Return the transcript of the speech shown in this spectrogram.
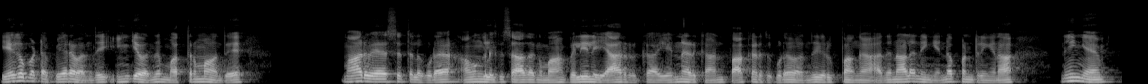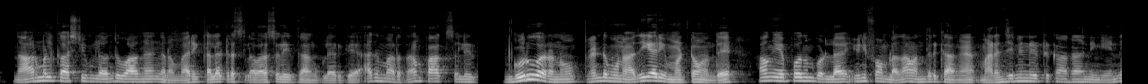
ஏகப்பட்ட பேரை வந்து இங்கே வந்து மொத்தமாக வந்து மாறு வேஷத்தில் கூட அவங்களுக்கு சாதகமாக வெளியில் யார் இருக்கா என்ன இருக்கான்னு பார்க்கறது கூட வந்து இருப்பாங்க. அதனால் நீங்கள் என்ன பண்ணுறீங்கன்னா நீங்கள் நார்மல் காஸ்டியூமில் வந்து வாங்கங்கிற மாதிரி கலர் ட்ரெஸ்ஸில் வர சொல்லியிருக்காங்க போல இருக்குது அது மாதிரி தான் பார்க்க சொல்லியிருக்காங்க குருவரனும் ரெண்டு மூணு அதிகாரி மட்டும் வந்து அவங்க எப்போதும் போடல யூனிஃபார்மில் தான் வந்திருக்காங்க. மறைஞ்சு நின்றுட்டுருக்காங்க நீங்கள் என்ன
